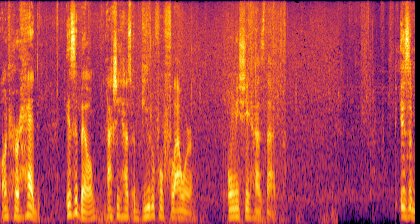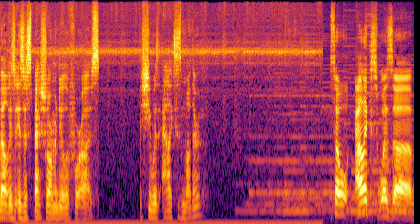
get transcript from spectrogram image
On her head, Isabel actually has a beautiful flower. Only she has that. Isabel is, is a special armadillo for us. She was Alex's mother? So Alex was um,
